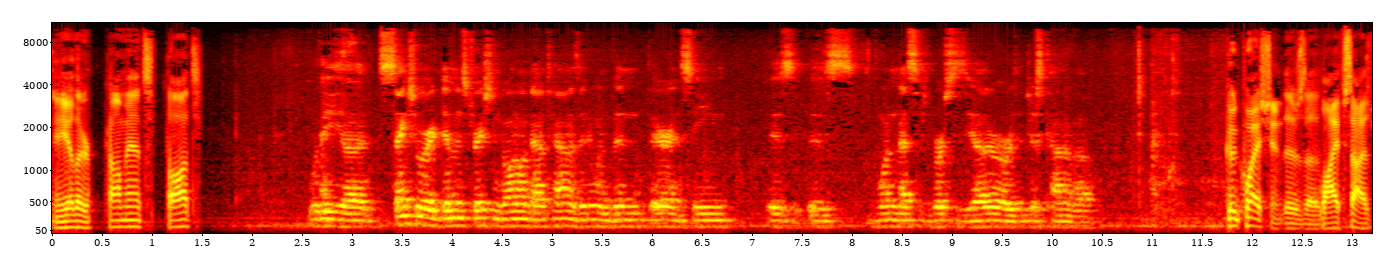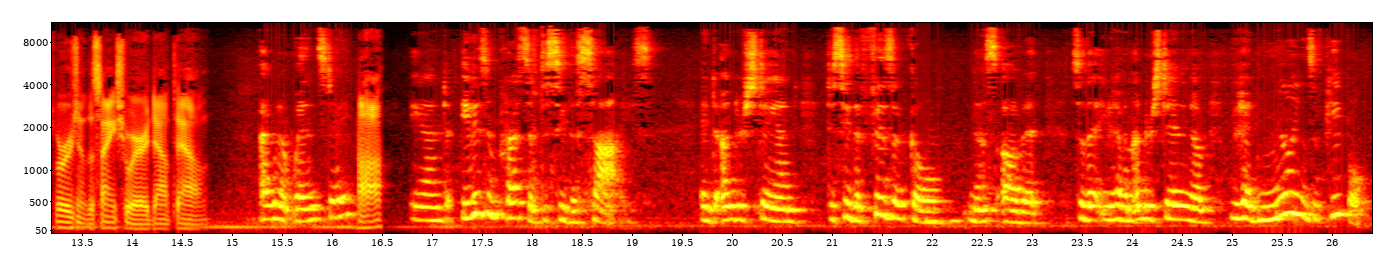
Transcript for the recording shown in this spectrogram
Any other comments, thoughts? With the uh, sanctuary demonstration going on downtown, has anyone been there and seen is is one message versus the other, or is it just kind of a Good question. There's a life-size version of the sanctuary downtown. I went Wednesday, Uh huh. and it is impressive to see the size and to understand, to see the physicalness of it, so that you have an understanding of. You had millions of people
